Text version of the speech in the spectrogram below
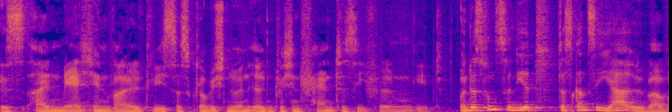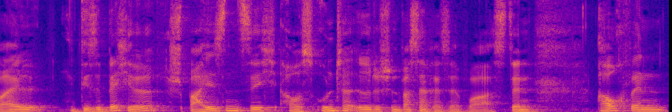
ist ein Märchenwald, wie es das, glaube ich, nur in irgendwelchen Fantasy-Filmen gibt. Und das funktioniert das ganze Jahr über, weil diese Bäche speisen sich aus unterirdischen Wasserreservoirs. Denn auch wenn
